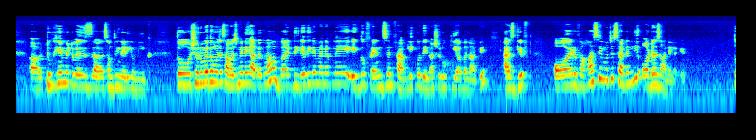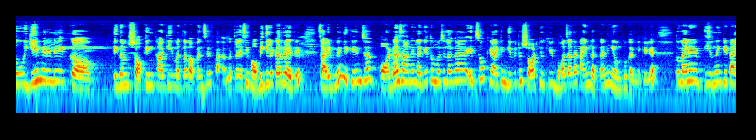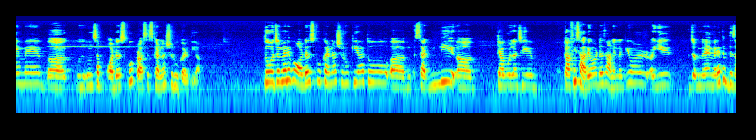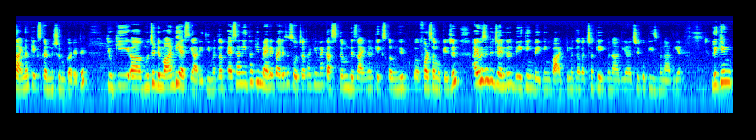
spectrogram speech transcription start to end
to him it was something very unique तो शुरू में तो मुझे समझ में नहीं आता था बट धीरे धीरे मैंने अपने एक दो फ्रेंड्स एंड फैमिली को देना शुरू किया बना के एज गिफ्ट और वहाँ से मुझे सडनली ऑर्डर्स आने लगे। तो ये मेरे लिए एक एकदम शॉकिंग था कि मतलब अपन सिर्फ़ मतलब ऐसी हॉबी के लिए कर रहे थे साइड में, लेकिन जब ऑर्डर्स आने लगे तो मुझे लगा it's okay I can give it a short क्योंकि बहुत ज़्यादा टाइम लगता नहीं है उनको करने के लिए। तो मैंने इवनिंग के टाइम में उन सब ऑर्डर्स को प्रोसेस करना शुरू कर दिया। तो जब मैंने वो ऑर्डर्स को करना शुरू किया तो सडनली क्या बोलना चाहिए, काफ़ी सारे ऑर्डर्स आने लगे और ये जब मैं, मैंने तब डिज़ाइनर केक्स करने शुरू करे थे। क्योंकि मुझे डिमांड ही ऐसी आ रही थी। मतलब ऐसा नहीं था कि मैंने पहले से सोचा था कि मैं कस्टम डिज़ाइनर केक्स करूँगी for some occasion I was in general baking baking part की मतलब अच्छा केक बना दिया अच्छे कुकीज़ बना दिए। लेकिन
